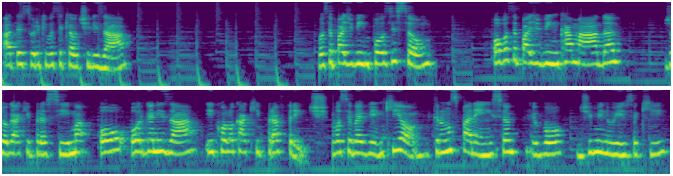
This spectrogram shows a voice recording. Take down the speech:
a textura que você quer utilizar. Você pode vir em posição ou você pode vir em camada jogar aqui pra cima ou organizar e colocar aqui pra frente. Você vai vir aqui, ó, transparência. Eu vou diminuir isso aqui.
